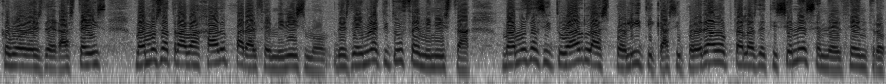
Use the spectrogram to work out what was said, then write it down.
como desde Gasteiz vamos a trabajar para el feminismo, desde una actitud feminista. Vamos a situar las políticas y poder adoptar las decisiones en el centro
